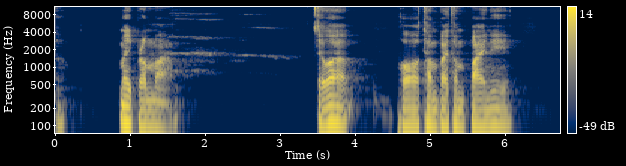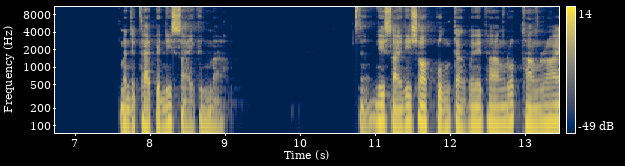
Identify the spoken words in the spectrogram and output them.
นะไม่ประมาทแต่ว่าพอทำไปทำไปนี่ มันจะกลายเป็นนิสัยขึ้นมา นิสัยที่ชอบปรุงแต่งไปในทางลบทางร้าย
